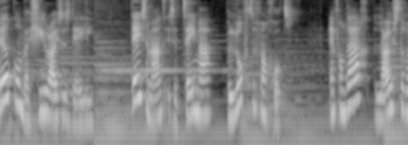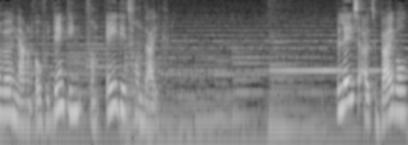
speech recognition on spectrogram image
Welkom bij She Rises Daily. Deze maand is het thema Belofte van God. En vandaag luisteren we naar een overdenking van Edith van Dijk. We lezen uit de Bijbel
